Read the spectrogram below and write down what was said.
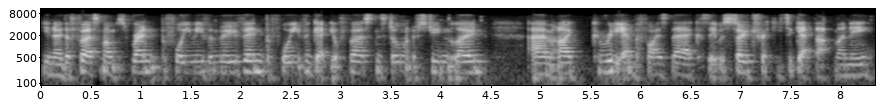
you know the first month's rent before you even move in before you even get your first installment of student loan. Um, and i can really empathize there because it was so tricky to get that money.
